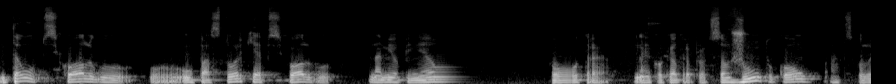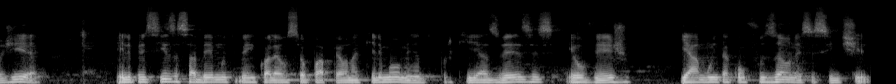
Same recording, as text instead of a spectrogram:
Então, o psicólogo, o, o pastor que é psicólogo, na minha opinião, outra, né, qualquer outra profissão, junto com a psicologia, ele precisa saber muito bem qual é o seu papel naquele momento, porque às vezes eu vejo que há muita confusão nesse sentido.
